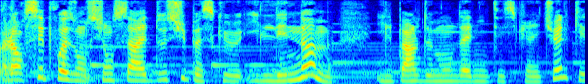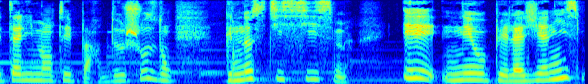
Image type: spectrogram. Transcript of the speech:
Alors ces poisons, si on s'arrête dessus, parce qu'il les nomme, il parle de mondanité spirituelle qui est alimentée par deux choses, donc gnosticisme et néopélagianisme.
